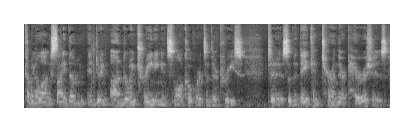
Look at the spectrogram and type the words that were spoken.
coming alongside them and doing ongoing training in small cohorts of their priests to, so that they can turn their parishes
